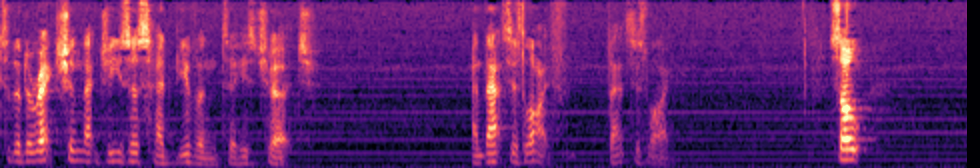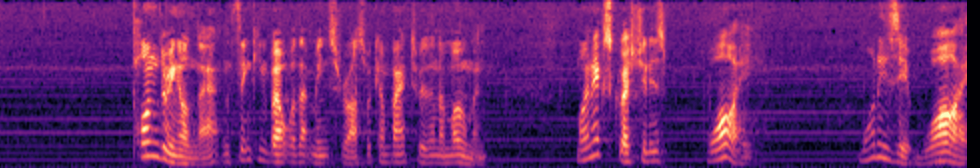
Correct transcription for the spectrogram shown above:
to the direction that Jesus had given to his church. And that's his life. That's his life. So, pondering on that and thinking about what that means for us, we'll come back to it in a moment. My next question is why? What is it? Why?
